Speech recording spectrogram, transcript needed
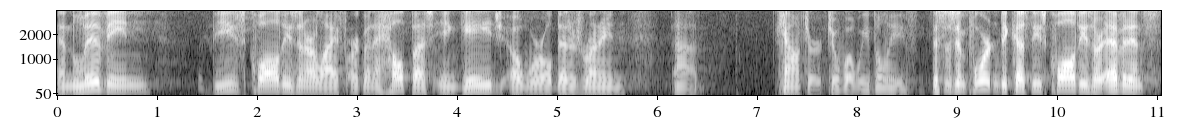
and living these qualities in our life are going to help us engage a world that is running uh, counter to what we believe. This is important because these qualities are evidence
